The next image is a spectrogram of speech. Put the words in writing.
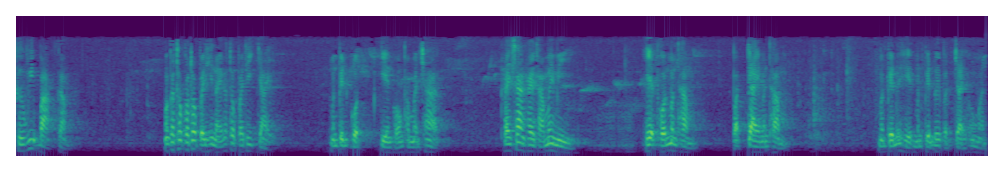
คือวิบากกรรม มันกระทบกระทบไปที่ไหนกระทบไปที่ใจ มันเป็นกฎเกณฑ์ของธรรมชาติ ใครสร้างใครทำไม่มี เหตุผลมันทำปัจจัยมันทำมันเป็นด้วยเหตุมันเป็นด้วยปัจจัยของมัน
